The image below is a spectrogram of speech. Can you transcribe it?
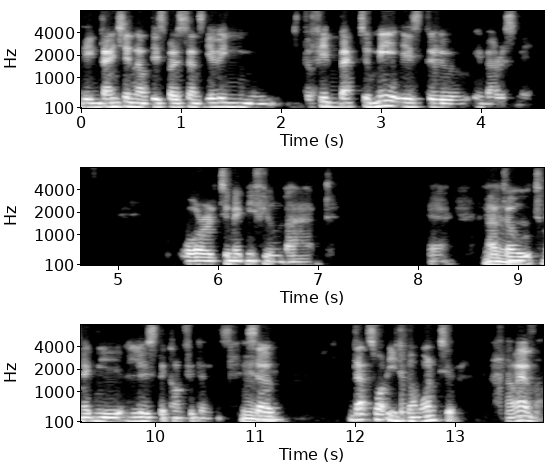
the intention of this person's giving the feedback to me is to embarrass me or to make me feel bad ya Iya. atau to make me lose the confidence Iya, so that's what you don't want to however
